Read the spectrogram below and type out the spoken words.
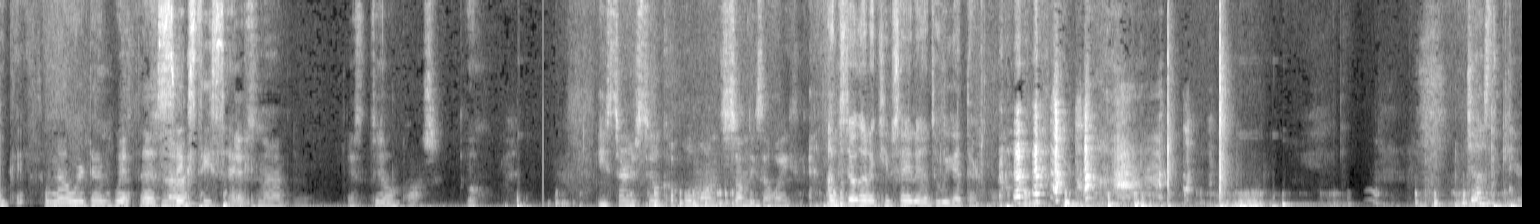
Okay, so now we're done with the not- 60 second. It's not. It's still impossible. Oh. Easter is still a couple months, Sundays away. I'm still gonna keep saying it until we get there. Just here,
